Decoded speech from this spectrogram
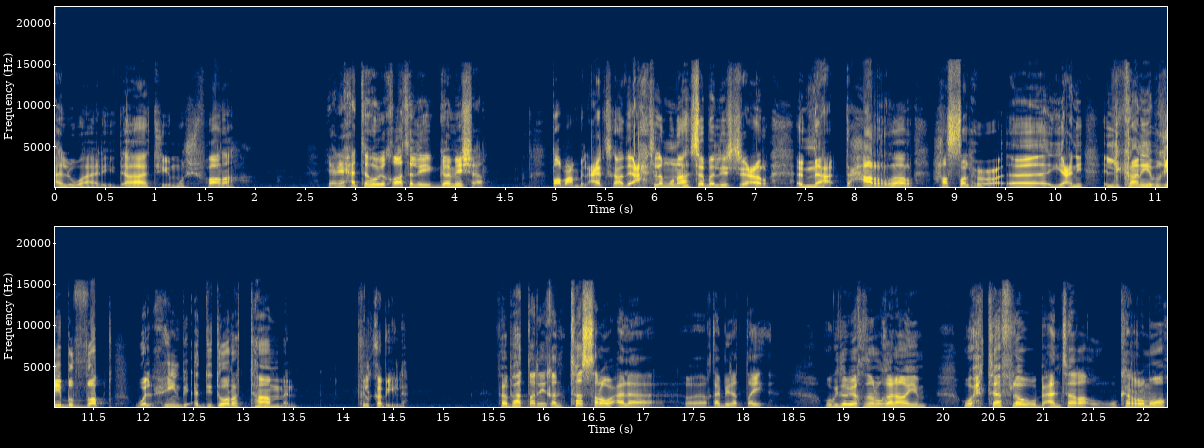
الواردات مشفرة. يعني حتى هو يقاتل قام يشعر. طبعا بالعكس هذه أحلى مناسبة للشعر انه تحرر حصل آه يعني اللي كان يبغيه بالضبط والحين بيأدي دوره تاما في القبيلة. فبهالطريقة انتصروا على آه، قبيلة طي وقدروا ياخذون الغنايم واحتفلوا بعنتره وكرموه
